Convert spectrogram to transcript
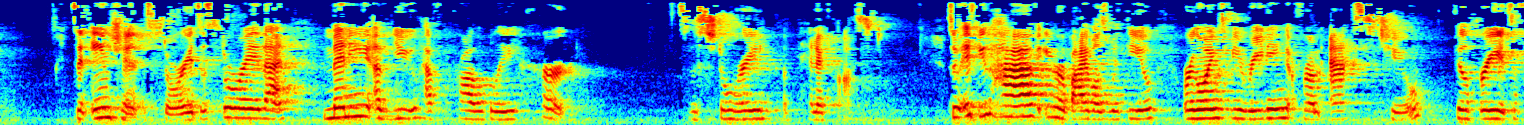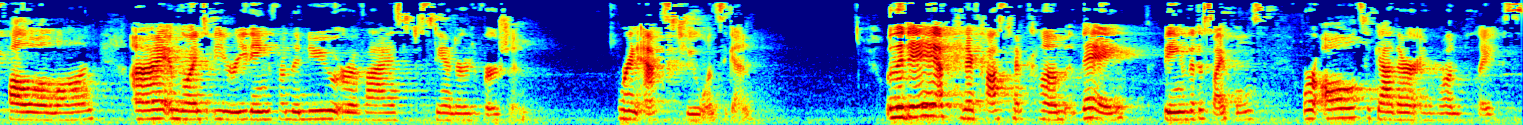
It's an ancient story. It's a story that many of you have probably heard. It's the story of Pentecost. So if you have your Bibles with you, we're going to be reading from Acts 2. Feel free to follow along. I am going to be reading from the New Revised Standard Version. We're in Acts 2 once again. When the day of Pentecost had come, they, being the disciples, were all together in one place.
